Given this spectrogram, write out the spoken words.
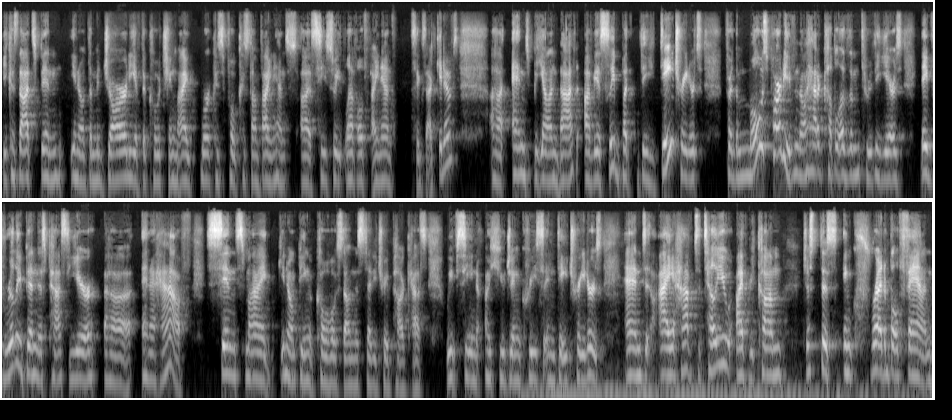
because that's been, you know, the majority of the coaching. My work is focused on finance, uh, C-suite level finance executives uh, and beyond that, obviously. But the day traders, for the most part, even though I had a couple of them through the years, they've really been this past year uh, and a half since my, you know, being a co-host on the Steady Trade podcast. We've seen a huge increase in day traders, and I have to tell you, I've become just this incredible fan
